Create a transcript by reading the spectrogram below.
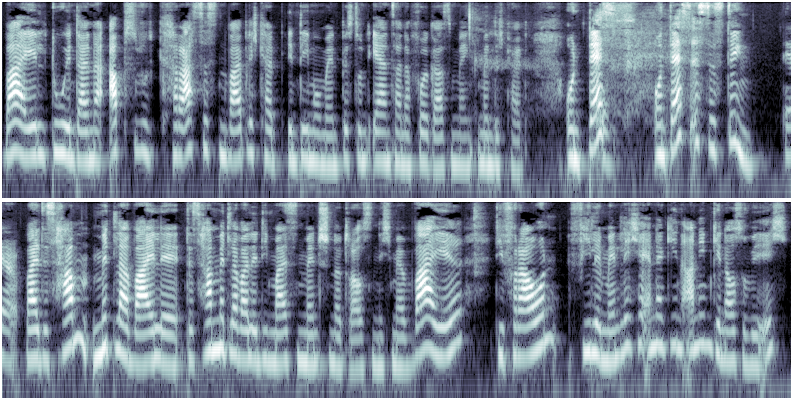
weil du in deiner absolut krassesten Weiblichkeit in dem Moment bist und er in seiner Vollgasmännlichkeit. Und das, und das ist das Ding. Ja. Weil das haben mittlerweile, das haben mittlerweile die meisten Menschen da draußen nicht mehr, weil die Frauen viele männliche Energien annehmen, genauso wie ich.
